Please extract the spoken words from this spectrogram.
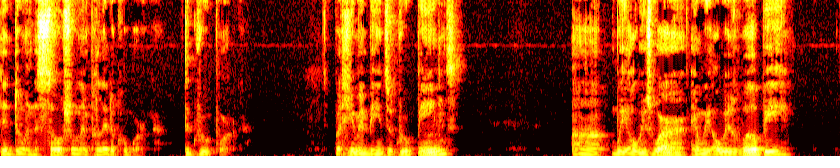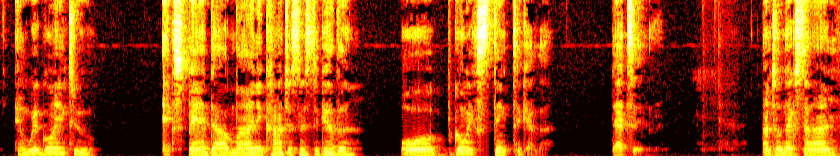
than doing the social and political work, the group work. But human beings are group beings. Uh, we always were and we always will be. And we're going to expand our mind and consciousness together or go extinct together. That's it. Until next time,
